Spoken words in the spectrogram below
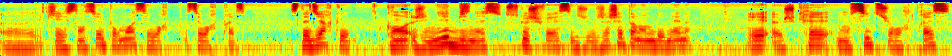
euh qui est essentiel pour moi, c'est WordPress. C'est-à-dire que quand j'ai mis de business, ce que je fais, c'est que j'achète un nom de domaine et euh, je crée mon site sur WordPress.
